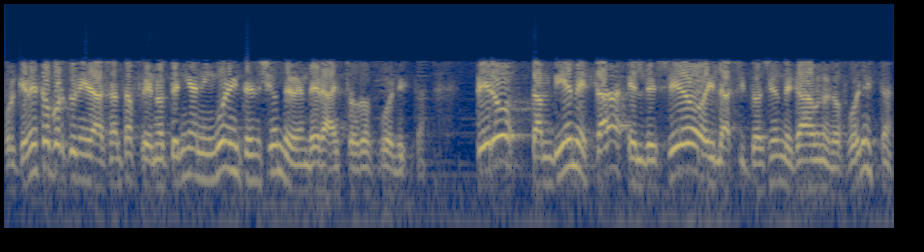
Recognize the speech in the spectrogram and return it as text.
porque en esta oportunidad Santa Fe no tenía ninguna intención de vender a estos dos futbolistas pero también está el deseo y la situación de cada uno de los futbolistas.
